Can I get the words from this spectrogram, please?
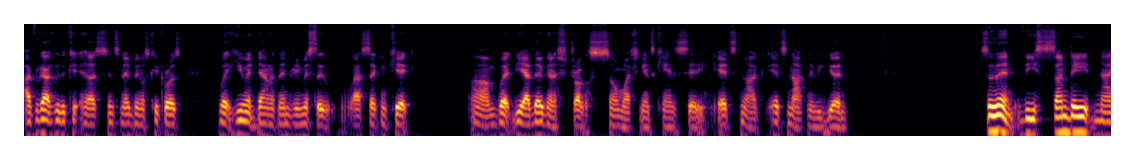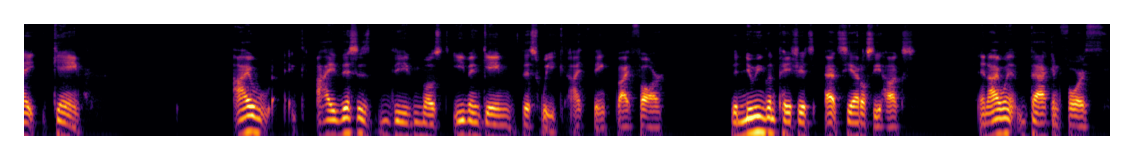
I forgot who the uh, Cincinnati Bengals kicker was, but he went down with injury, missed the last second kick. Um, but yeah, they're going to struggle so much against Kansas City. It's not it's not going to be good. So then the Sunday night game. I, I this is the most even game this week. I think by far. The New England Patriots at Seattle Seahawks, and I went back and forth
